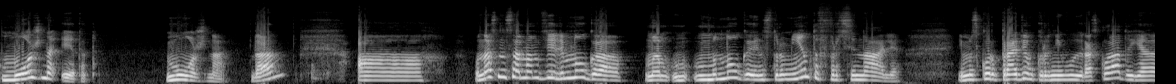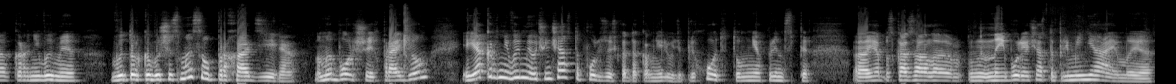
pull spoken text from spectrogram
Можно этот. Можно, да? А у нас на самом деле много много инструментов в арсенале. И мы скоро пройдем корневые расклады. Я корневыми вы только высший смысл проходили, но мы больше их пройдем. И я корневыми очень часто пользуюсь, когда ко мне люди приходят. Это у меня, в принципе, э, я бы сказала, наиболее часто применяемые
